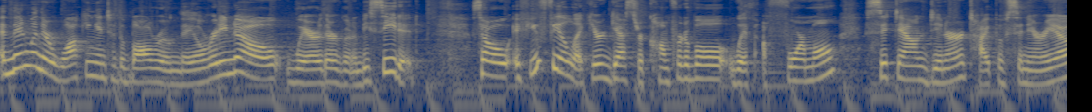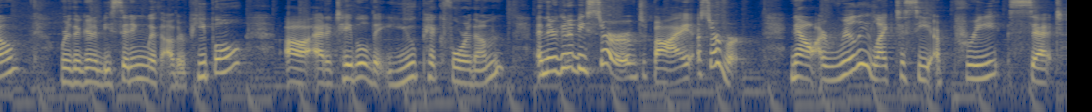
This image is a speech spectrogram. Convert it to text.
And then when they're walking into the ballroom, they already know where they're gonna be seated. So if you feel like your guests are comfortable with a formal sit down dinner type of scenario where they're gonna be sitting with other people uh, at a table that you pick for them, and they're gonna be served by a server. Now, I really like to see a pre-set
